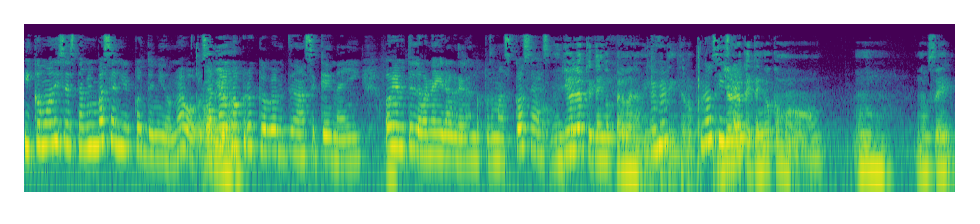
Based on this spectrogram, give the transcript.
Y como dices, también va a salir contenido nuevo. O sea, no, no, creo que obviamente nada se queden ahí. Obviamente le van a ir agregando pues más cosas. Yo lo que tengo, perdón amiga que te interrumpa. Yo lo que tengo como, no sé,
